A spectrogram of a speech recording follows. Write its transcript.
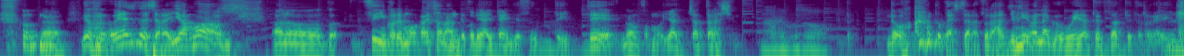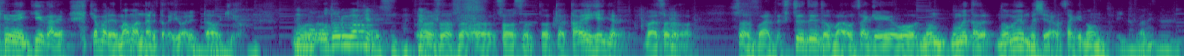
そううん、でも、親父としたら、いや、まあ、あの、こ次にこれ儲かりそうなんで、これやりたいんですって言って、なんかもうやっちゃったらしいの。なるほど。で、おふくろとかしたら、それ初めはなんか動いだ手伝ってたのが、いきなり行から、キャバレーママになるとか言われたわけよ。でも踊るわけですもんね。そうそうそう、そうそう、とと大変じゃない。まあ、その、そう、まあ、普通で言うと、まあ、お酒を飲めた、飲めもしないお酒飲んだりとかね。うん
